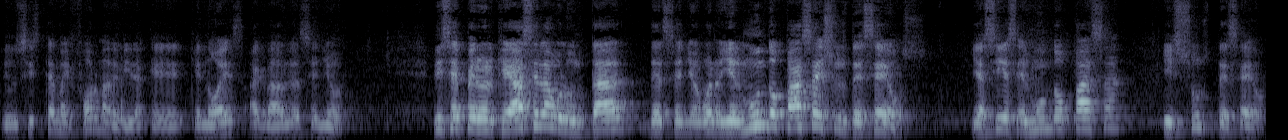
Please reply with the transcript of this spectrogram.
de un sistema y forma de vida que, que no es agradable al Señor. Dice, pero el que hace la voluntad del Señor, bueno, y el mundo pasa y sus deseos. Y así es, el mundo pasa y sus deseos.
